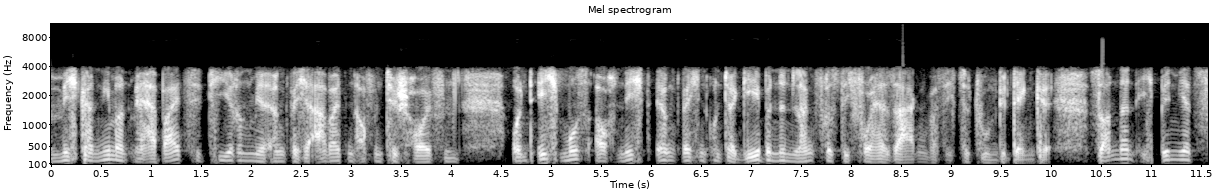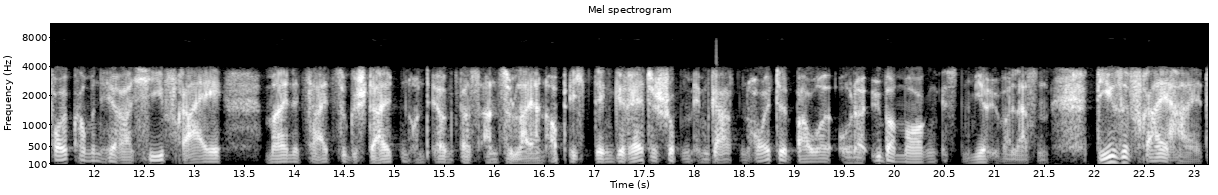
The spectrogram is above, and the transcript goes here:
mich kann niemand mehr herbeizitieren, mir irgendwelche Arbeiten auf den Tisch häufen und ich muss auch nicht irgendwelchen Untergebenen langfristig vorher sagen, was ich zu tun gedenke, sondern ich bin jetzt vollkommen hierarchiefrei, meine Zeit zu gestalten und irgendwas anzuleiern. Ob ich den Geräteschuppen im Garten heute baue oder übermorgen, ist mir überlassen. Diese Freiheit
